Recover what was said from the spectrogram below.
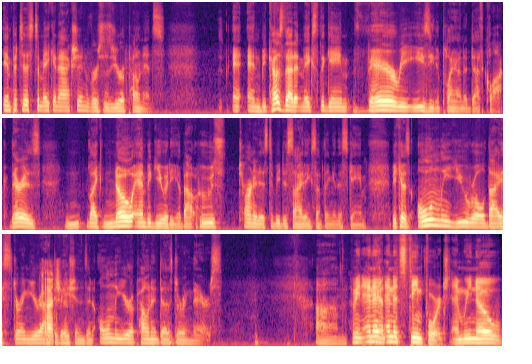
impetus to make an action versus your opponent's. And, and because that, it makes the game very easy to play on a chess clock. There is n- like no ambiguity about whose turn it is to be deciding something in this game because only you roll dice during your gotcha. activations and only your opponent does during theirs. Um, I mean, and, and, and it's Steamforged, and we know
